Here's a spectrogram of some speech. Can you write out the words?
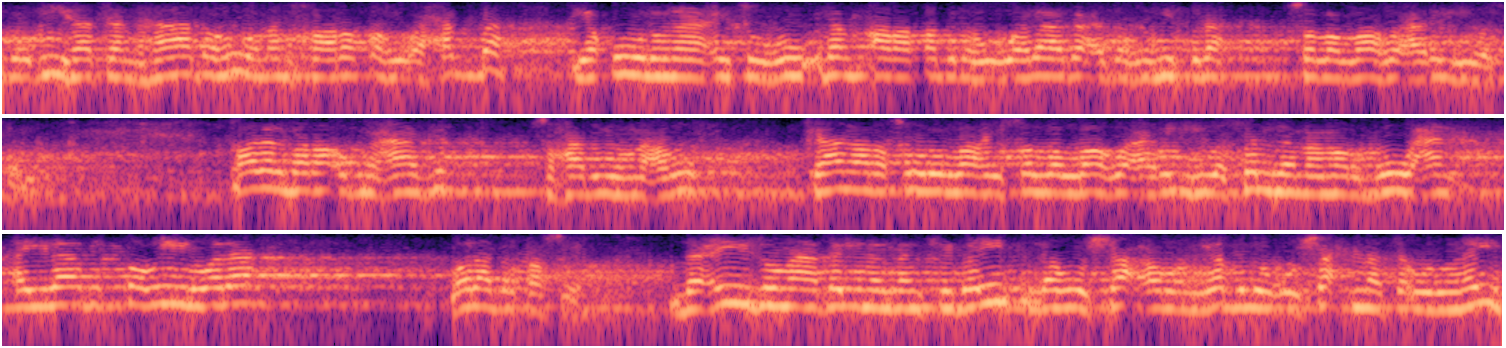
بديهة هابه ومن خالطه أحبه يقول ناعته لم أر قبله ولا بعده مثله صلى الله عليه وسلم. قال البراء بن عازب صحابي معروف كان رسول الله صلى الله عليه وسلم مربوعا أي لا بالطويل ولا ولا بالقصير. بعيد ما بين المنكبين له شعر يبلغ شحمة أذنيه.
